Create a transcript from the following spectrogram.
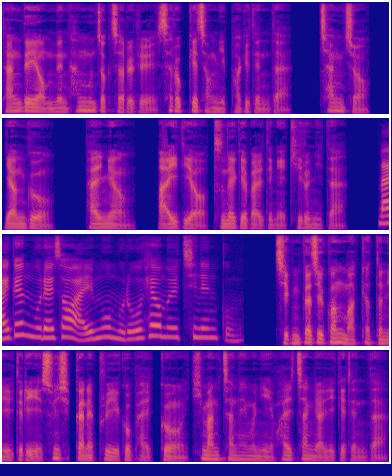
당대에 없는 학문적 자료를 새롭게 정립하게 된다. 창조, 연구, 발명, 아이디어, 두뇌 개발 등의 기운이다. 맑은 물에서 알몸으로 헤엄을 치는 꿈. 지금까지 꽉 막혔던 일들이 순식간에 풀리고 밝고 희망찬 행운이 활짝 열리게 된다.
